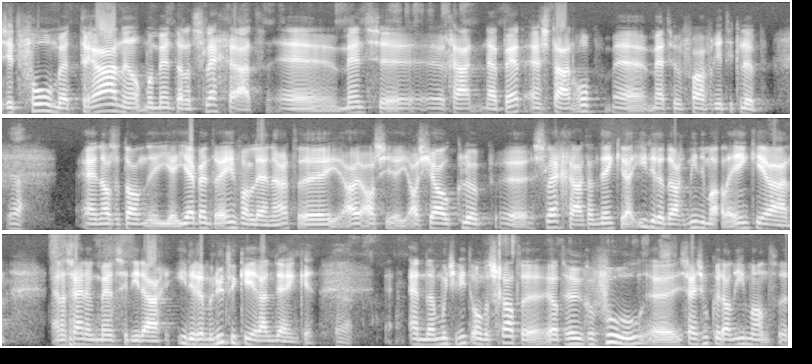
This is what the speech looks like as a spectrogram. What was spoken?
zit vol met tranen op het moment dat het slecht gaat. Mensen gaan naar bed en staan op met hun favoriete club. Ja. En als het dan, j- jij bent er een van, Lennart. Eh, als, je, als jouw club eh, slecht gaat, dan denk je daar iedere dag minimaal één keer aan. En er zijn ook mensen die daar iedere minuut een keer aan denken. Ja. En dan moet je niet onderschatten dat hun gevoel, eh, zij zoeken dan iemand, eh,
